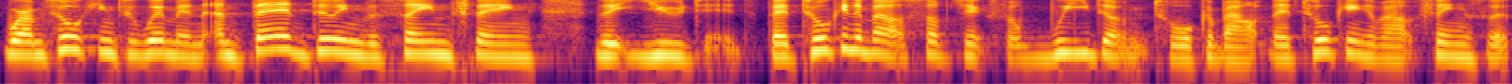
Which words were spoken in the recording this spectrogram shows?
where I'm talking to women and they're doing the same thing that you did. They're talking about subjects that we don't talk about. They're talking about things that,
